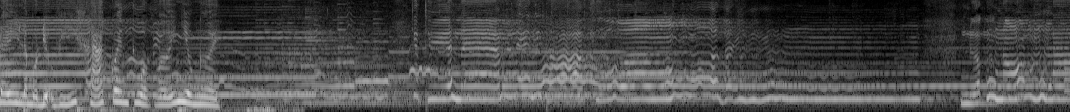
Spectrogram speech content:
Đây là một điệu ví khá quen thuộc với nhiều người. Nước non là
